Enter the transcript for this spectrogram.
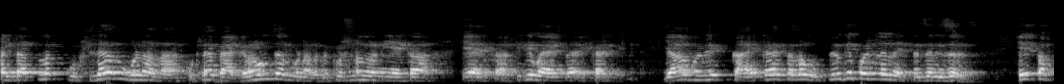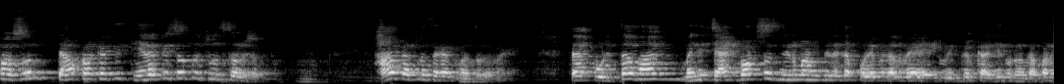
आणि त्यातलं कुठल्या रुग्णाला कुठल्या बॅकग्राऊंडच्या रुग्णाला म्हणजे कृष्णवर्णी आहे का हे आहे का किती वयाचं आहे काय यामध्ये काय काय त्याला उपयोगी पडलेलं आहे त्याचे रिझल्ट हे तपासून त्या प्रकारची थेरपी तो चूज करू शकतो. हा त्यातला सगळ्यात महत्त्वाचा भाग आहे. त्या पुढचा भाग म्हणजे चॅटबॉट्सच निर्माण होते त्याच्या पुढे मिळाला वेळ आहे. तुम्ही इतकं काळजी करू नका. पण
